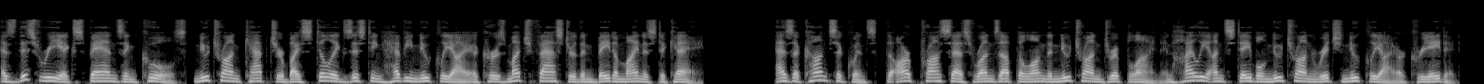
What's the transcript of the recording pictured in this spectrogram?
As this Re expands and cools, neutron capture by still existing heavy nuclei occurs much faster than beta-minus decay. As a consequence, the R process runs up along the neutron drip line and highly unstable neutron-rich nuclei are created.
